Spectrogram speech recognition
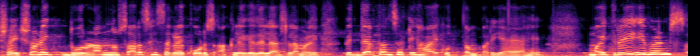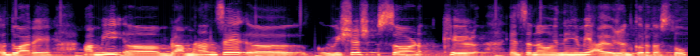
शैक्षणिक धोरणांनुसारच हे सगळे कोर्स आखले गेलेले असल्यामुळे विद्यार्थ्यांसाठी हा एक उत्तम पर्याय आहे. मैत्री इव्हेंट्सद्वारे आम्ही ब्राह्मणांचे विशेष सण खेळ यांचं नेहमी आयोजन करत असतो.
